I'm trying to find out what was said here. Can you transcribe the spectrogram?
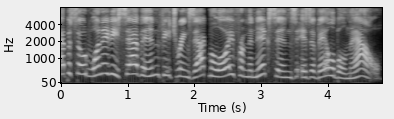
Episode 187, featuring Zac Maloy from the Nixons, is available now.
